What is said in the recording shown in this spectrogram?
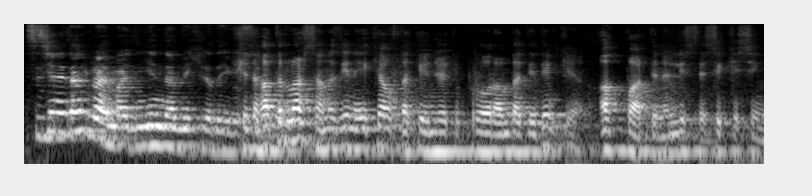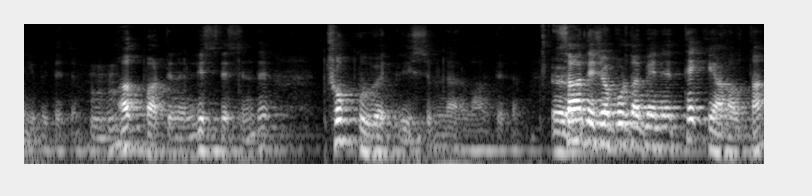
Sizce neden İbrahim Aydın yeniden vekil adayı Şimdi gösterdi? hatırlarsanız yine iki hafta önceki programda dedim ki AK Parti'nin listesi kesin gibi dedim. AK Parti'nin listesinde çok kuvvetli isimler var dedim. Evet. Sadece burada beni tek yanıltan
